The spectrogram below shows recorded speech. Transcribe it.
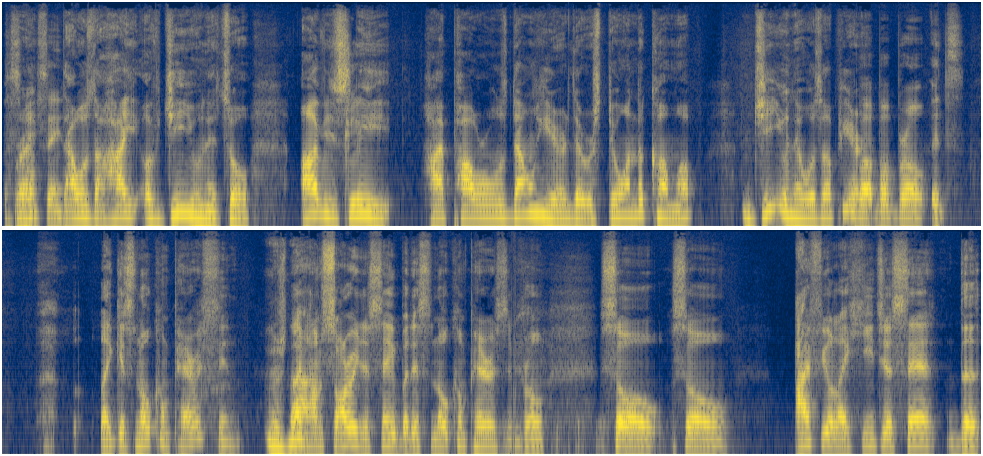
That's right? what I'm saying. That was the height of G Unit. So obviously, High Power was down here. They were still on the come up. G Unit was up here. But but bro, it's uh, like it's no comparison. There's like. I'm sorry to say, but it's no comparison, bro. So so I feel like he just said the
